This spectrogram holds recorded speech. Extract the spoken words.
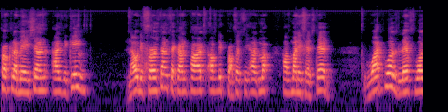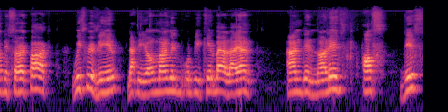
proclamation as the king. Now the first and second parts of the prophecy have, manifested. What was left was the third part, which revealed that the young man will, would be killed by a lion, and the knowledge of this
